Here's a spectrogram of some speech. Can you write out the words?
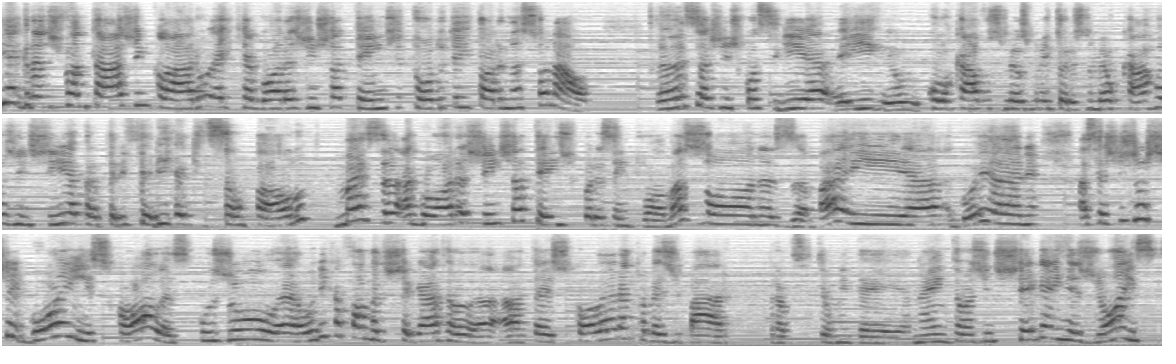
E a grande vantagem, claro, é que agora a gente atende todo o território nacional. Antes a gente conseguia ir, eu colocava os meus monitores no meu carro, a gente ia para a periferia aqui de São Paulo, mas agora a gente atende, por exemplo, o Amazonas, a Bahia, a Goiânia. Assim, a gente já chegou em escolas cujo é, a única forma de chegar até a escola era através de barco, para você ter uma ideia, né? Então a gente chega em regiões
